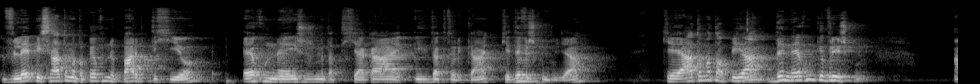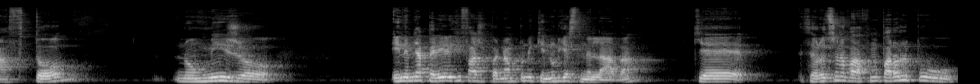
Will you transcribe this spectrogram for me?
βλέπεις άτομα τα οποία έχουν πάρει πτυχίο, έχουν ίσως μεταπτυχιακά ή διδακτορικά και δεν βρίσκουν δουλειά, και άτομα τα οποία δεν έχουν και βρίσκουν. Αυτό νομίζω είναι μια περίεργη φάση που περνάμε που είναι καινούργια στην Ελλάδα και θεωρώ ότι σε έναν βαθμό παρόλο που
